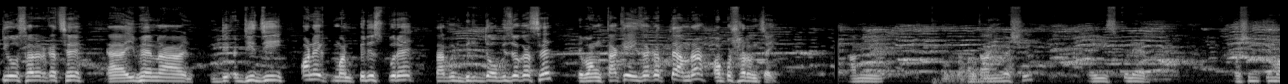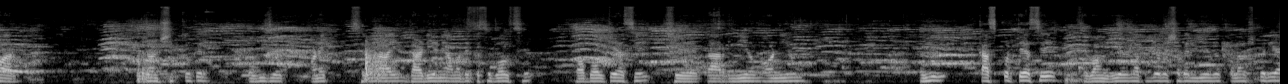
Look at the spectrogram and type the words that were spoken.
টিও স্যারের কাছে ইভেন ডিজি অনেক, মান, পিরিজপুরে তার বিরুদ্ধে অভিযোগ আছে এবং তাকে এই জায়গাতে আমরা অপসারণ চাই। আমি নিবাসী, এই স্কুলের অসীম কুমার প্রধান শিক্ষকের অভিযোগ। অনেক ছেলেরাই গার্ডিয়ানে আমাদের কাছে বলছে বা বলতে আছে, সে তার নিয়ম, অনিয়ম অনু কাজ করতে আছে এবং রিয়াজ মাতুদের সাথে নিয়োগ পলাশ করিয়া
